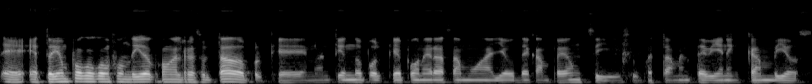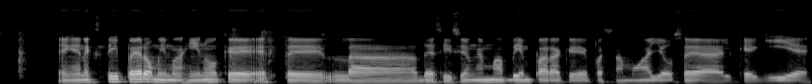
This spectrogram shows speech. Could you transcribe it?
eh, estoy un poco confundido con el resultado porque no entiendo por qué poner a Samoa Joe de campeón si supuestamente vienen cambios en NXT, pero me imagino que este la decisión es más bien para que pues Samoa Joe sea el que guíe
